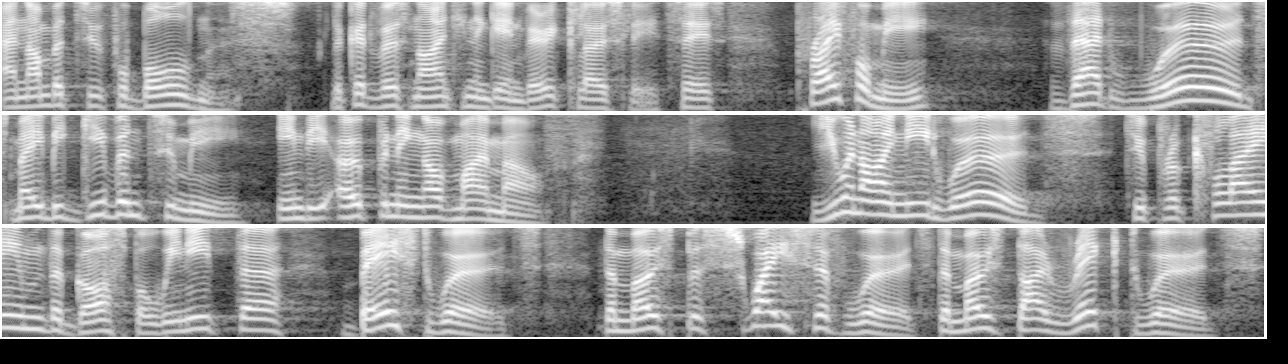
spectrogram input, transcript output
and number two for boldness. Look at verse 19 again very closely. It says, Pray for me that words may be given to me in the opening of my mouth. You and I need words to proclaim the gospel. We need the best words, the most persuasive words, the most direct words,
